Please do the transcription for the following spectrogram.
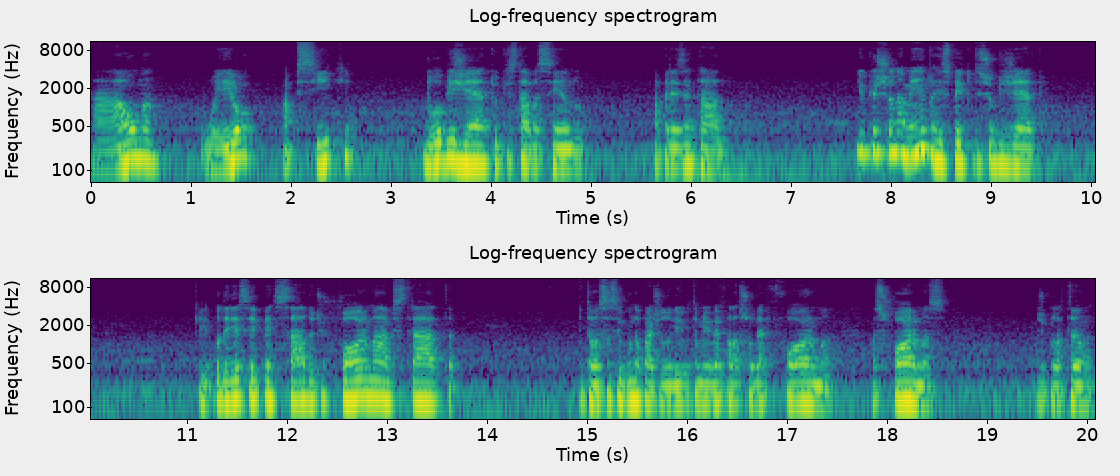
a alma, o eu, a psique, do objeto que estava sendo apresentado. E o questionamento a respeito desse objeto, que ele poderia ser pensado de forma abstrata. Então, essa segunda parte do livro também vai falar sobre a forma, as formas de Platão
